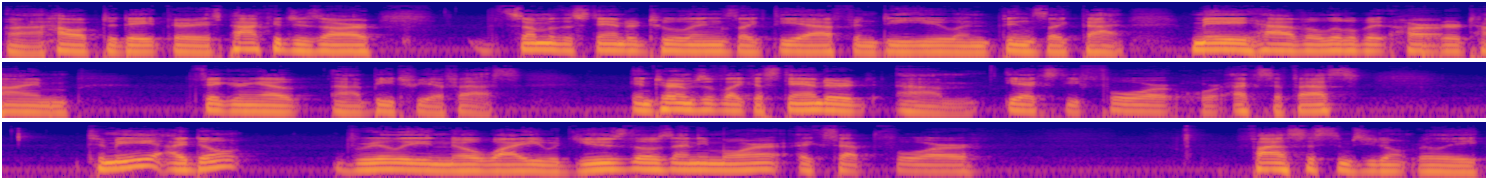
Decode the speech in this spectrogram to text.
uh, how up to date various packages are, some of the standard toolings like DF and DU and things like that may have a little bit harder time figuring out uh, Btrfs. In terms of like a standard um, EXT4 or XFS, to me, I don't really know why you would use those anymore, except for file systems you don't really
